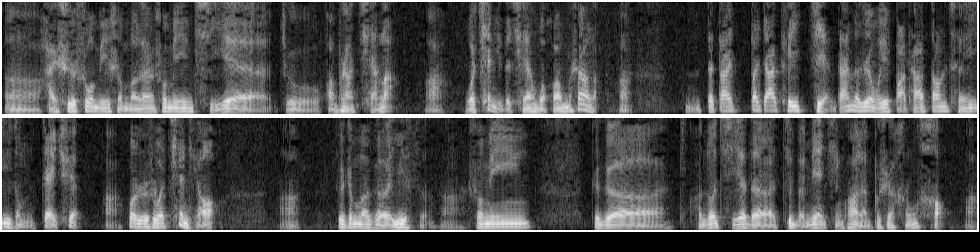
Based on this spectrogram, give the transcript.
呃，还是说明什么呢？说明企业就还不上钱了啊。我欠你的钱我还不上了啊。大大大家可以简单的认为把它当成一种债券啊，或者说欠条啊。就这么个意思啊，说明这个很多企业的基本面情况呢不是很好啊。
